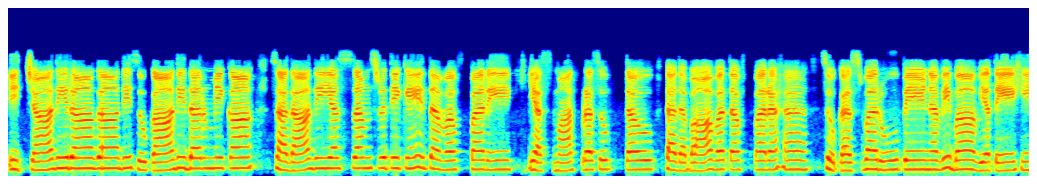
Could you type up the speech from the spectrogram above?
इच्छादिरागादिसुखादिधर्मिका सदा धियः संसृतिकेतवः परे यस्मात् प्रसुप्तौ तदभावतः परः सुखस्वरूपेण विभाव्यते हि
